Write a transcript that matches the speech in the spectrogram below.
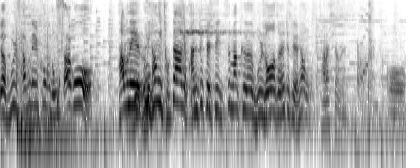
야, 물 4분의 1컵은 너무 짜고. 4분의 1, 그럼 형이 적당하게 반죽 될 수 있을 만큼 물 넣어서 해주세요. 형 잘하시잖아요. 어.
